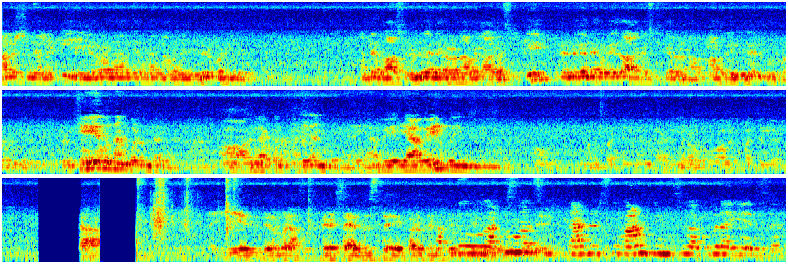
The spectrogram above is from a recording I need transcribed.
ఆగస్టు నెలకి ఇరవై నాలుగు ఇరవై నలభై ఐదు వేలు పడింది. అంటే లాస్ట్ రెండు వేల ఇరవై నాలుగు ఆగస్టుకి రెండు వేల ఇరవై ఐదు ఆగస్టుకి ఇరవై నాలుగు నలభై ఐదు వేలు ఇప్పుడు పడింది. రెండు చేయదు సంవత్సరాలు. దాన్ని పడి ఉంటారు కదా ఆ, అది లెక్కన అది కనిపోయింది యాభై యాభై వేలు పోయింది మేము. అవును. వాళ్ళకి పద్దెనిమిది ఏది తినబడి అసలు ప్లేట్స్ అవి చూస్తే కడుపు సార్.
